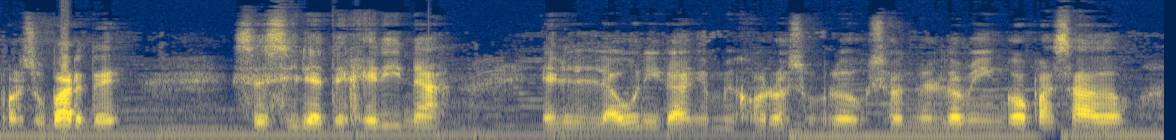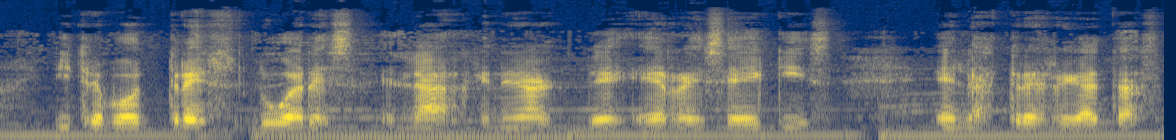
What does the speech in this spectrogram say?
Por su parte, Cecilia Tejerina es la única que mejoró su producción del domingo pasado y trepó tres lugares en la general de RSX en las tres regatas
